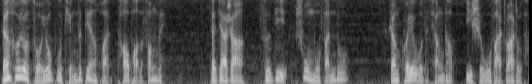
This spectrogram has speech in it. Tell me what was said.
然后又左右不停的变换逃跑的方位，再加上此地树木繁多。让魁梧的强盗一时无法抓住他。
